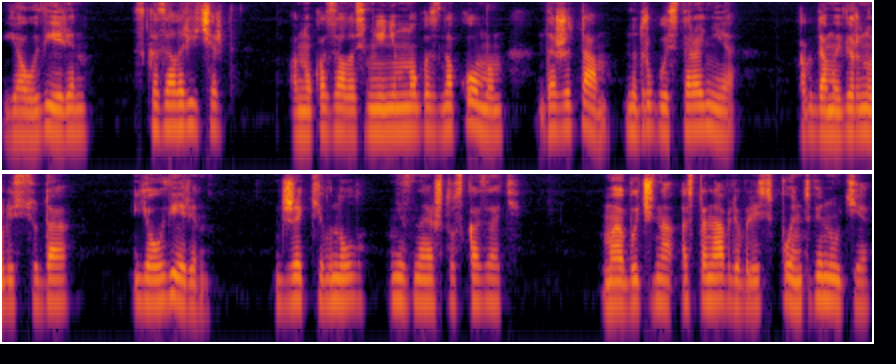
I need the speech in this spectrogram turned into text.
«Я уверен», — сказал Ричард. «Оно казалось мне немного знакомым, даже там, на другой стороне. Когда мы вернулись сюда, я уверен». Джек кивнул, не зная, что сказать. «Мы обычно останавливались в Пойнт-Винуте.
